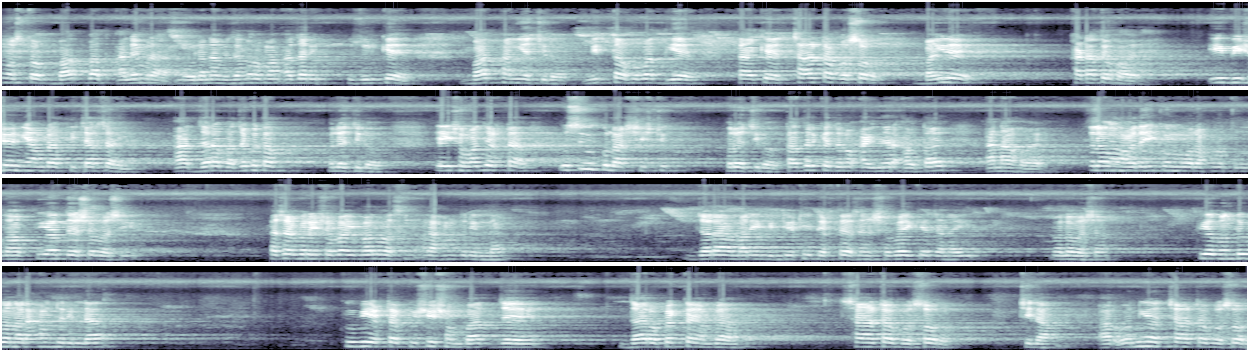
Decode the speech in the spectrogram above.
সমস্ত বাদ বাদ আলেমরা মৌলানা মিজানুর রহমান আজারি হুজুরকে বাদ ভাঙিয়েছিল, মিথ্যা অপবাদ দিয়ে তাকে চারটা বছর বাইরে খাটাতে হয়। এই বিষয় নিয়ে আমরা বিচার চাই। আর যারা বাজে কথা বলেছিল, এই সমাজে একটা উশৃঙ্খলার সৃষ্টি করেছিল তাদেরকে যেন আইনের আওতায় আনা হয়। আসসালামু আলাইকুম রহমতুল্লাহ। প্রিয় দেশবাসী আশা করি সবাই ভালো আছেন, আলহামদুলিল্লাহ। যারা আমার এই ভিডিওটি দেখতে আছেন, সবাইকে জানাই ভালোবাসা। প্রিয় বন্ধুগণ, আলহামদুলিল্লাহ, খুবই একটা খুশি সংবাদ যে যার অপেক্ষায় আমরা চারটা বছর ছিলাম আর উনিও চারটা বছর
